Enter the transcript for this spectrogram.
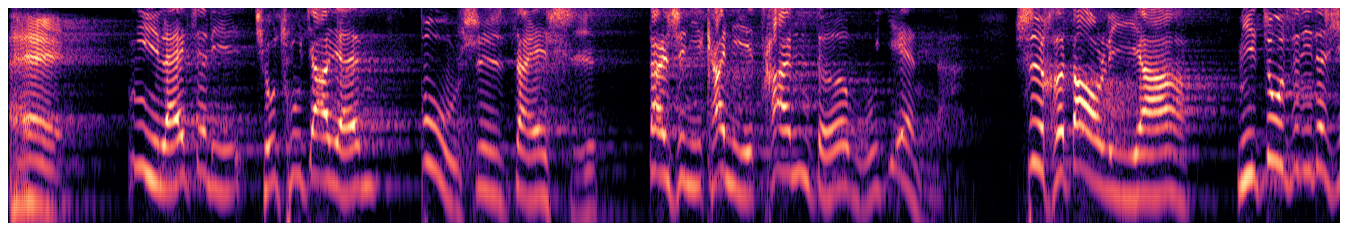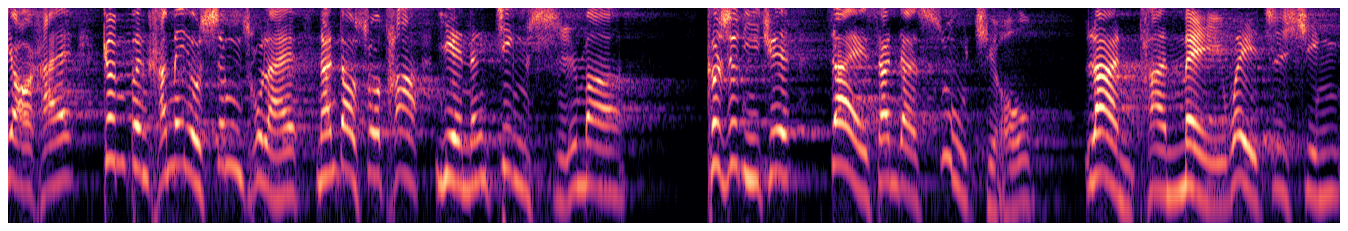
哎，你来这里求出家人布施斋食，但是你看你贪得无厌呐，是何道理呀？你肚子里的小孩根本还没有生出来，难道说他也能进食吗？”可是你却再三的诉求，滥贪美味之心，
